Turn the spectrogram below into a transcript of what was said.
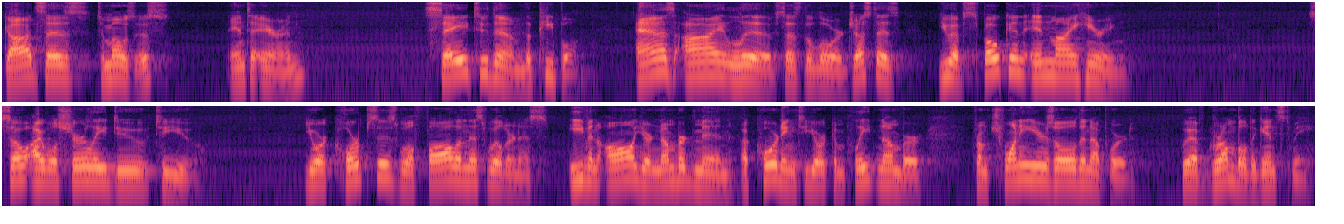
God says to Moses, and to Aaron, Say to them, the people, As I live, says the Lord, just as you have spoken in my hearing, so I will surely do to you. Your corpses will fall in this wilderness, even all your numbered men, according to your complete number, from twenty years old and upward, who have grumbled against me.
